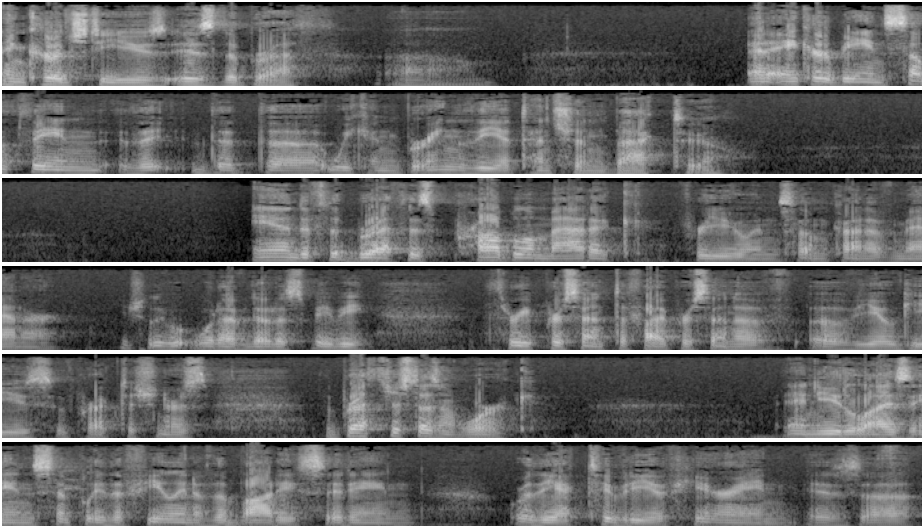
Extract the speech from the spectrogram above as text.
encouraged to use is the breath. Um, an anchor being something that, that the, we can bring the attention back to. And if the breath is problematic for you in some kind of manner, usually what I've noticed, maybe 3% to 5% of, of yogis, of practitioners, the breath just doesn't work. And utilizing simply the feeling of the body sitting or the activity of hearing is a,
